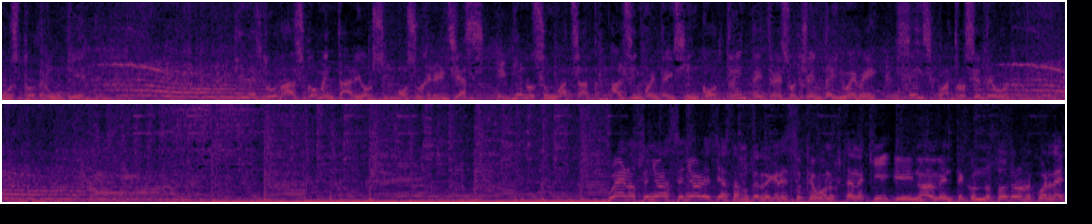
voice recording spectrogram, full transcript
gusto de un cliente. ¿Tienes dudas, comentarios o sugerencias? Envíanos un WhatsApp al 55 33 89 6471. Bueno, señoras, señores, ya estamos de regreso. Qué bueno que están aquí eh, nuevamente con nosotros. Recuerde,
